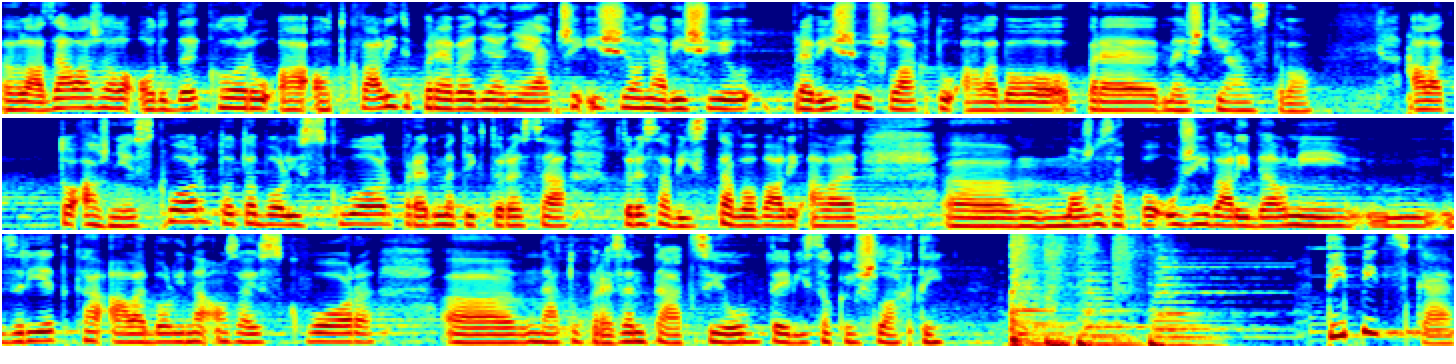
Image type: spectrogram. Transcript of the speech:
záležalo od dekoru a od kvality prevedenia, či išiel na vyššiu, pre vyššiu šlachtu alebo pre meštianstvo. Ale to až neskôr. Toto boli skôr predmety, ktoré sa, ktoré sa vystavovali, ale um, možno sa používali veľmi mm, zriedka, ale boli naozaj skôr uh, na tú prezentáciu tej vysokej šlachty. Typické,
